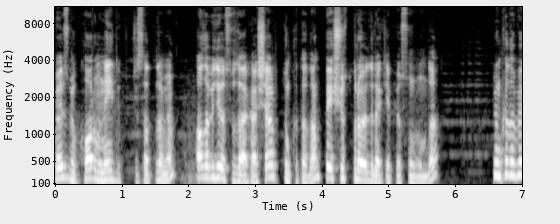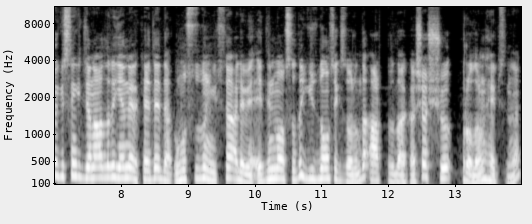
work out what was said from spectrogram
köz mü kor mu neydi Türkçesi hatırlamıyorum. Alabiliyorsunuz arkadaşlar Tunkuta'dan. 500 tur öldürerek yapıyorsunuz bunda. Tunkuda bölgesindeki canavarları yenerek elde eden umutsuzluğun yükselen alevini edinme olsa da %18 oranında arttırıldı arkadaşlar. Şu proların hepsini.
